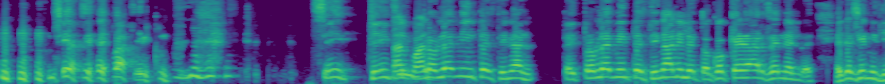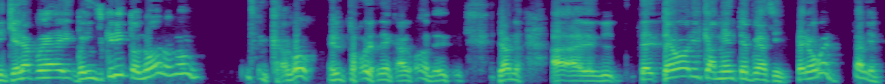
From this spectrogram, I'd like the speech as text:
sí, así de fácil. Sí, sí, sí problema intestinal el problema intestinal y le tocó quedarse en el... Es decir, ni siquiera fue, fue inscrito, no, no, no. Se cagó, el pobre se cagó. Ah, teóricamente fue así, pero bueno, está bien.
